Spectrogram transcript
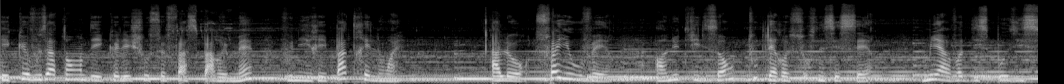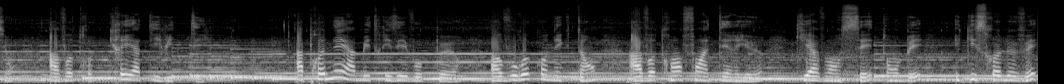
et que vous attendez que les choses se fassent par eux-mêmes, vous n'irez pas très loin. Alors, soyez ouverts en utilisant toutes les ressources nécessaires mises à votre disposition, à votre créativité. Apprenez à maîtriser vos peurs en vous reconnectant à votre enfant intérieur qui avançait, tombait et qui se relevait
